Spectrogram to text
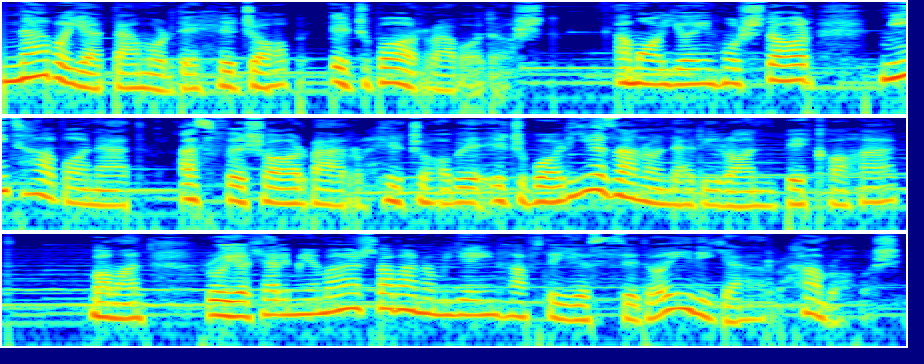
نباید در مورد حجاب اجبار روا داشت. اما آیا این هشدار می تواند از فشار بر حجاب اجباری زنان در ایران بکاهد؟ با من رویا کریمی مرز و برنامه این هفته صدایی دیگر همراه باشید.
